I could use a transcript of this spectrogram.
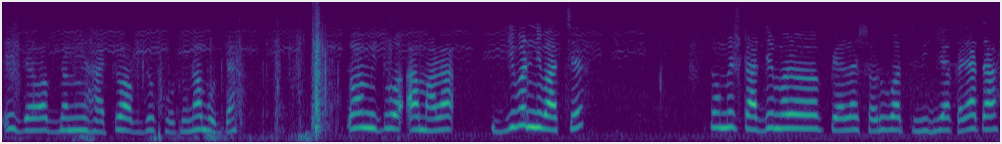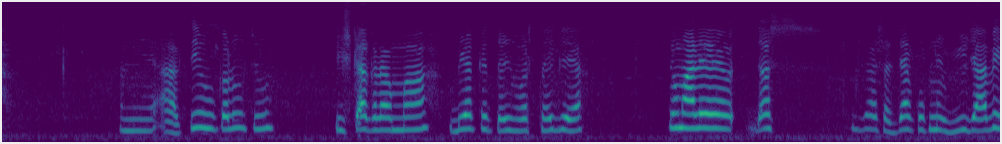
એ જવાબ તમે સાચો આપજો, ખોટું ના બોલતા. તો મિત્રો, આ મારા જીવનની વાત છે. તો મેં સ્ટાર્ટિંગમાં પહેલાં શરૂઆત વિડીયા કર્યા હતા. અને આરતી હું કરું છું ઇન્સ્ટાગ્રામમાં બે કે ત્રણ વર્ષ થઈ ગયા. તો મારે દસ દસ હજાર કોકને વ્યૂઝ આવે.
